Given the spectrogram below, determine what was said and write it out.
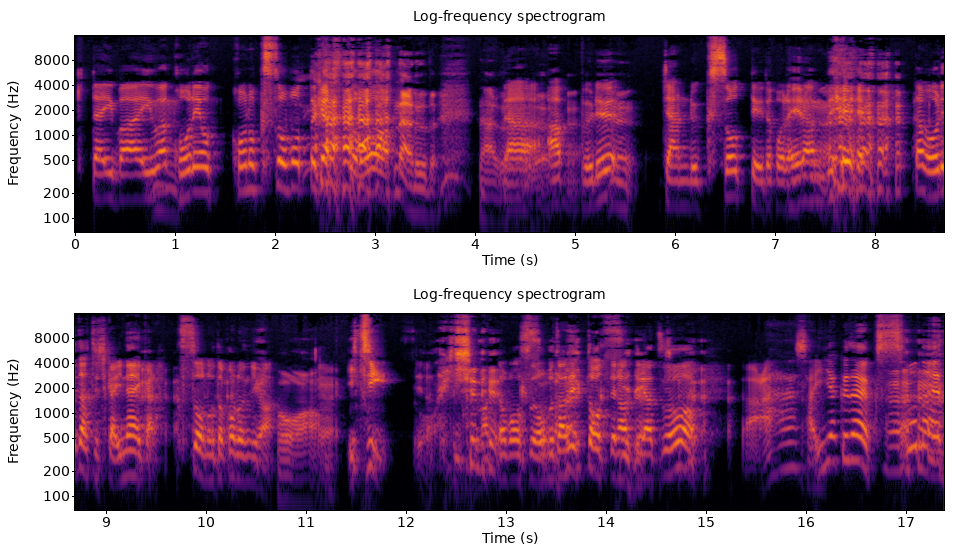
きたい場合は、うんこれを、このクソポッドキャストを、なるほど。なるほど。だアップルうんジャンルクソっていうところを選んで、多分俺たちしかいないから、クソのところには。おーうん1位ってなって、マットボスオブザネットってなってるやつを、ああ、最悪だよ、クソなやつ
